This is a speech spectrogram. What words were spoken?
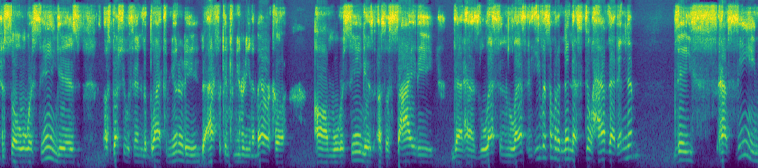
And so what we're seeing is, especially within the black community, the African community in America, um, what we're seeing is a society that has less and less, and even some of the men that still have that in them, they have seen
